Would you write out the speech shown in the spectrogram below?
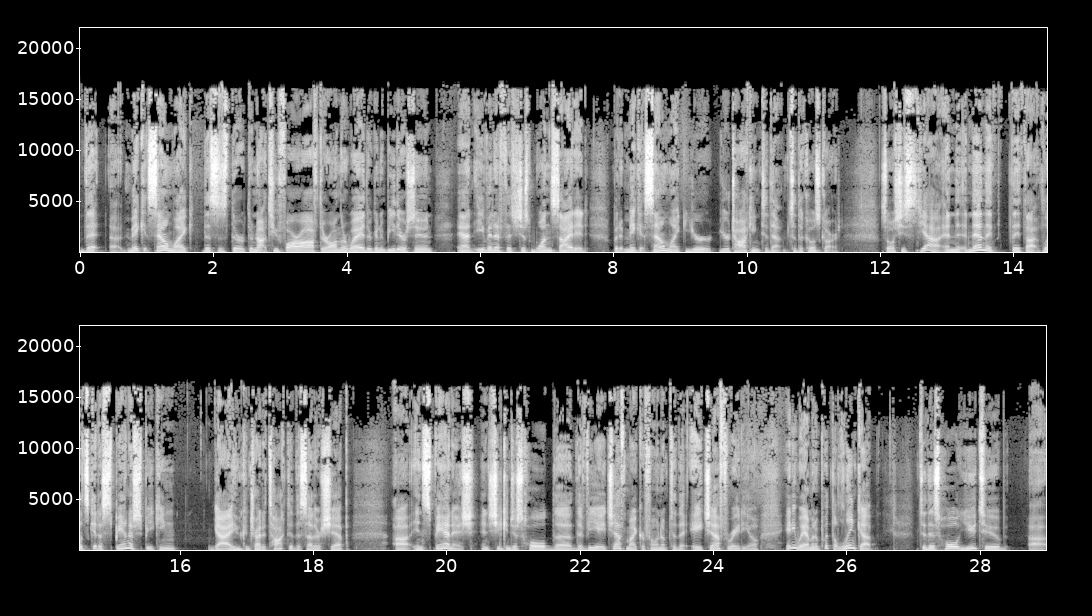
that uh, make it sound like this is they're they're not too far off. They're on their way. They're going to be there soon. And even if it's just one sided, but it make it sound like you're you're talking to them to the Coast Guard. So she's yeah, and and then they they thought let's get a Spanish speaking guy who can try to talk to this other ship uh, in Spanish, and she can just hold the the VHF microphone up to the HF radio. Anyway, I'm going to put the link up to this whole YouTube uh,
